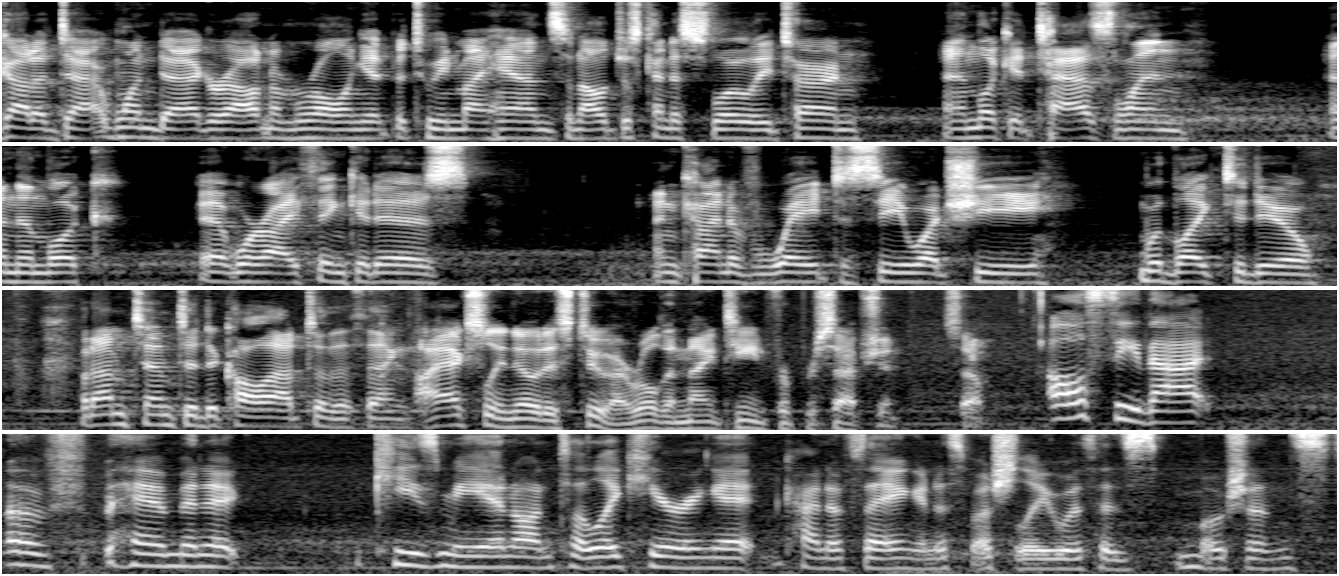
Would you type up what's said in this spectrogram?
got a da- one dagger out and I'm rolling it between my hands, and I'll just kind of slowly turn and look at Taslin, and then look at where I think it is, and kind of wait to see what she would like to do. But I'm tempted to call out to the thing. I actually noticed too. I rolled a 19 for perception. So I'll see that of him and it keys me in onto like hearing it kind of thing and especially with his motions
